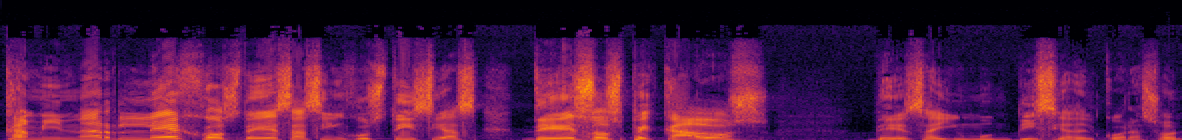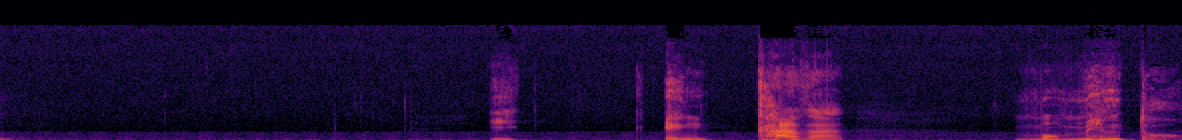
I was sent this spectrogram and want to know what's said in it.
caminar lejos de esas injusticias, de esos pecados, de esa inmundicia del corazón. Y en cada momento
